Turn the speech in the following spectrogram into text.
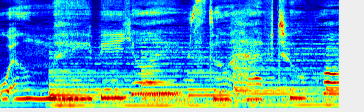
Well, maybe I still have to walk.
